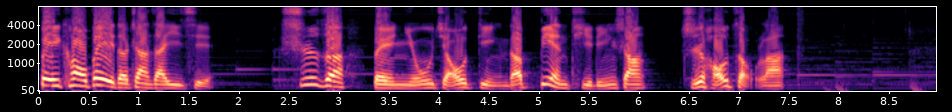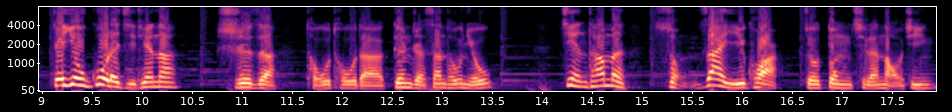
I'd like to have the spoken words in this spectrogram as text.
背靠背的站在一起。狮子被牛角顶得遍体鳞伤，只好走了。这又过了几天呢？狮子偷偷的跟着三头牛，见他们总在一块儿，就动起了脑筋。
